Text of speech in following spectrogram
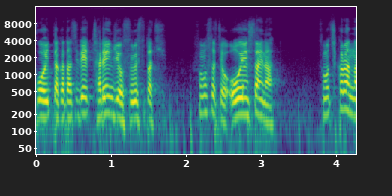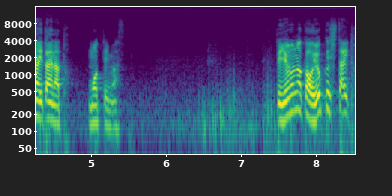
こういった形でチャレンジをする人たちその人たちを応援したいなその力になりたいなと思っています。で世の中を良くしたいと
